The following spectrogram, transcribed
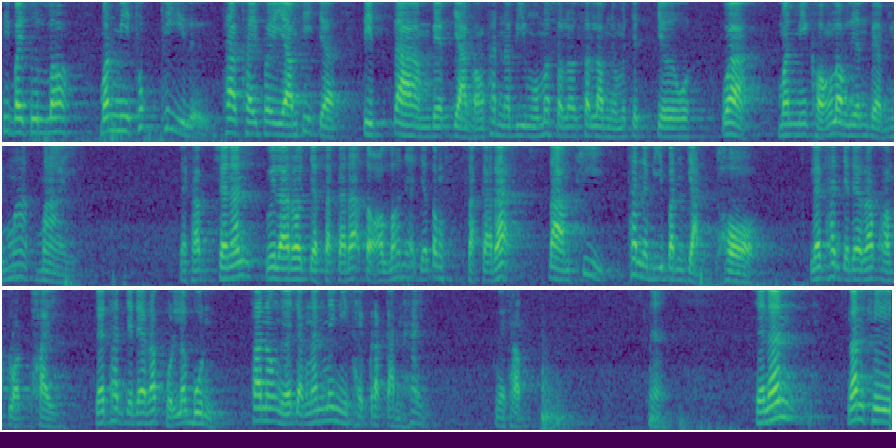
ที่ใบตุลลอ มันมีทุกที่เลย ถ้าใครพยายามที่จะติดตามแบบอย่างของท่านนาบีมูฮัมมัดสุลตัลลัมเนี่ยมันจะเจอว่ามันมีของลอกเลียนแบบนี้มากมายนะครับ ฉะนั้นเวลาเราจะสักการะต่ออัลลอฮ์เนี่ยจะต้องสักการะตามที่ท่านนาบีบัญญัติพอ และท่านจะได้รับความปลอดภัย และท่านจะได้รับผลบุญ ถ้านอกเหนือจากนั้นไม่มีใครประกันให้นะครับนะฉะนั้นนั่นคือ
